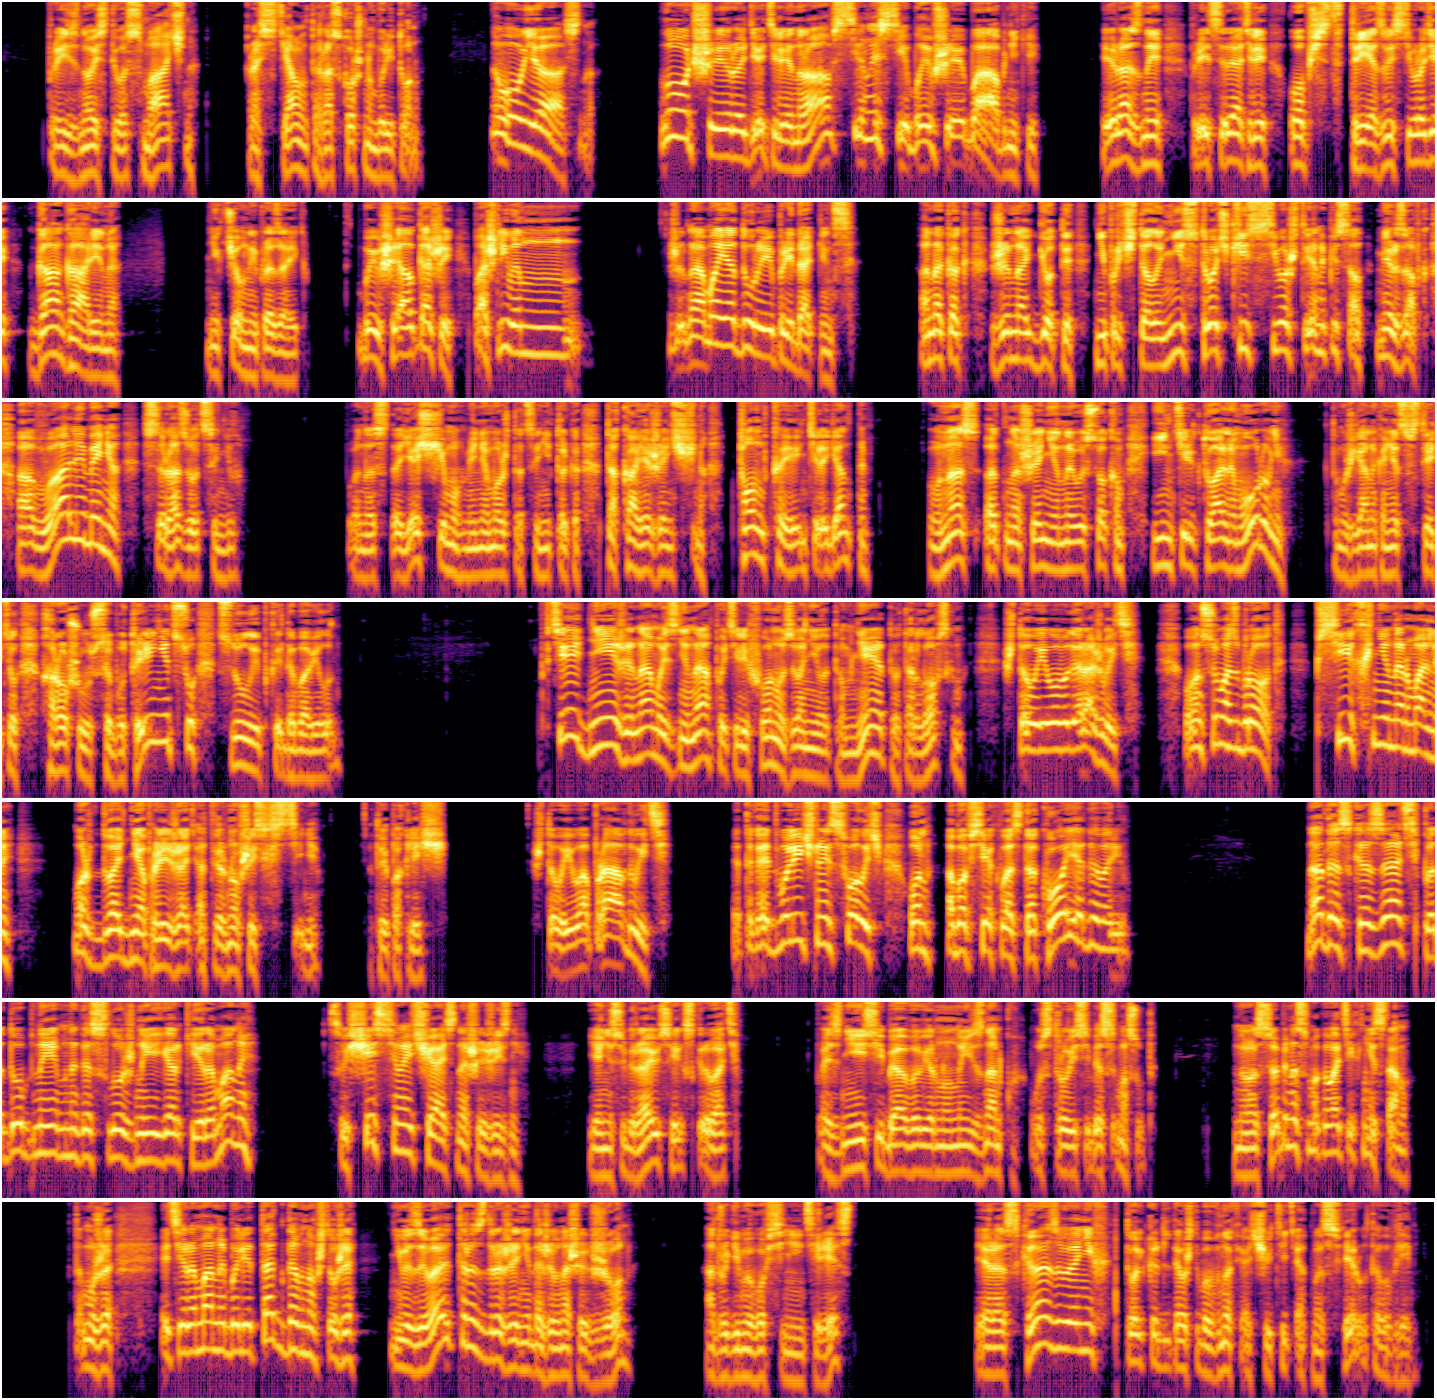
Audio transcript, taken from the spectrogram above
произносит его смачно, растянуто роскошным баритоном. «Ну, ясно. Лучшие родители нравственности — бывшие бабники» и разные председатели обществ трезвости вроде Гагарина, никчемный прозаик. Бывшие алкаши пошли в... Жена моя дура и предательница. Она, как жена Гёте, не прочитала ни строчки из всего, что я написал, мерзавка, а Валя меня сразу оценила. По-настоящему меня может оценить только такая женщина, тонкая, интеллигентная. У нас отношения на высоком интеллектуальном уровне. К тому же я, наконец, встретил хорошую собутыльницу, с улыбкой добавил он. В те дни жена Мазнина по телефону звонила то мне, то Торловскому. Что вы его выгораживаете? Он сумасброд, псих ненормальный. Может, два дня пролежать, отвернувшись к стене, а то и похлеще. Что вы его оправдываете? Это такая двуличная сволочь, он обо всех вас такое говорил. Надо сказать, подобные многосложные яркие романы — существенная часть нашей жизни. Я не собираюсь их скрывать. Позднее себя выверну наизнанку, устрою себе самосуд. Но особенно смаковать их не стану. К тому же эти романы были так давно, что уже не вызывают раздражения даже у наших жен, а другим и вовсе не интересно. Я рассказываю о них только для того, чтобы вновь ощутить атмосферу того времени.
